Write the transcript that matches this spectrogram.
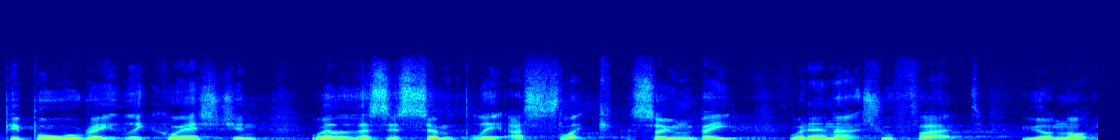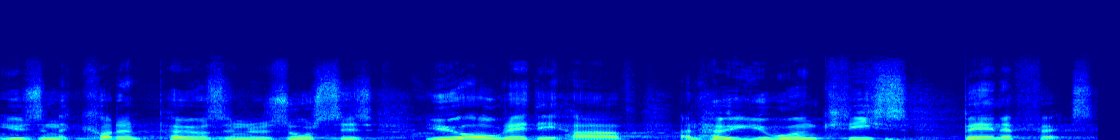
People will rightly question whether this is simply a slick soundbite, when in actual fact you are not using the current powers and resources you already have and how you will increase benefits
